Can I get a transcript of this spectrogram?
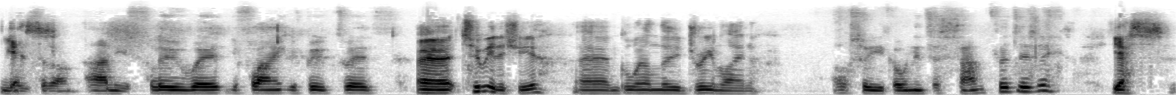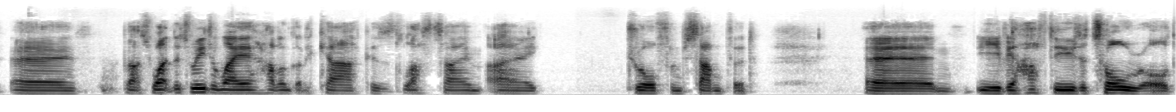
later on, and you flew with you're flying you booked with. Uh, TUI this year. Um, going on the Dreamliner. Oh, so you're going into Sanford, is it? Yes, uh, that's why. That's the reason why I haven't got a car because last time I drove from Sanford, um, you either have to use a toll road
